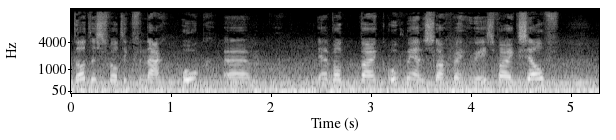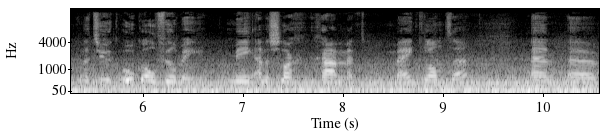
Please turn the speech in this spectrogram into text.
dat is wat ik vandaag ook, um, ja, wat, waar ik ook mee aan de slag ben geweest. Waar ik zelf natuurlijk ook al veel mee, mee aan de slag ga met mijn klanten. En um,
